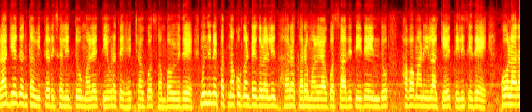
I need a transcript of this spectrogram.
ರಾಜ್ಯಾದ್ಯಂತ ವಿತರಿಸಲಿದ್ದು ಮಳೆ ತೀವ್ರತೆ ಹೆಚ್ಚಾಗುವ ಸಂಭವವಿದೆ. ಮುಂದಿನ ಇಪ್ಪತ್ನಾಲ್ಕು ಗಂಟೆಗಳಲ್ಲಿ ಧಾರಾಕಾರ ಮಳೆಯಾಗುವ ಸಾಧ್ಯತೆ ಇದೆ ಎಂದು ಹವಾಮಾನ ಇಲಾಖೆ ತಿಳಿಸಿದೆ. ಕೋಲಾರ,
